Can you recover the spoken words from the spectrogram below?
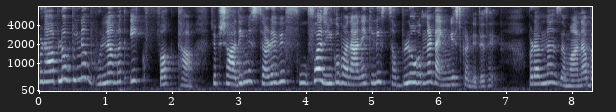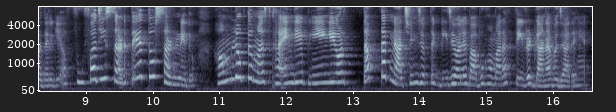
पर आप लोग भी ना भूलना मत, एक वक्त था जब शादी में सड़े हुए फूफा जी को मनाने के लिए सब लोग अपना टाइम वेस्ट कर देते थे। पर अब ना ज़माना बदल गया। फूफा जी, सड़ते हैं तो सड़ने दो। हम लोग तो मस्त खाएँगे पियेंगे और तब तक नाचेंगे जब तक डीजे वाले बाबू हमारा फेवरेट गाना बजा रहे हैं।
